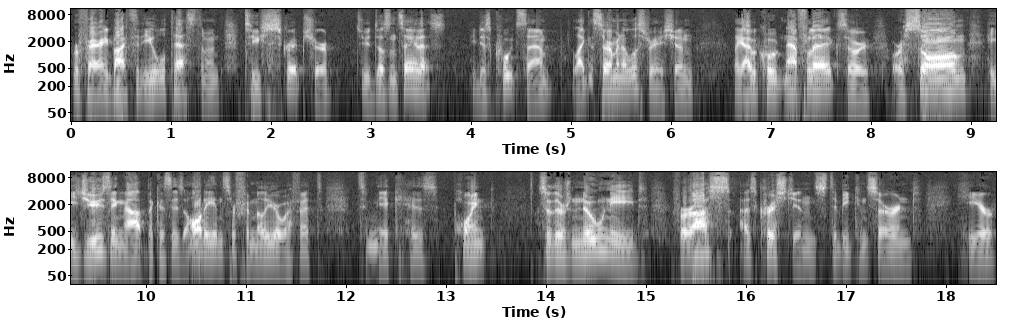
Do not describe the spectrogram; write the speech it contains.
referring back to the Old Testament, to scripture. Jude doesn't say this. He just quotes them like a sermon illustration, like I would quote Netflix or, or a song. He's using that because his audience are familiar with it to make his point. So there's no need for us as Christians to be concerned here.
